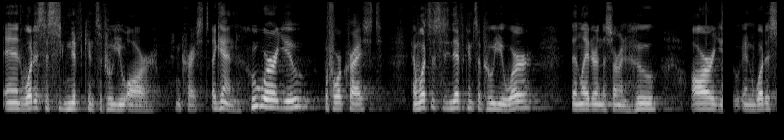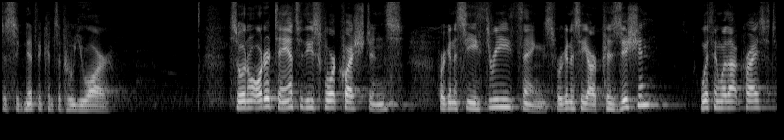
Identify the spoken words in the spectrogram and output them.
And what is the significance of who you are in Christ? Again, who were you before Christ? And what's the significance of who you were? Then later in the sermon, who are you? And what is the significance of who you are? So, in order to answer these four questions, we're going to see three things. We're going to see our position with and without Christ,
